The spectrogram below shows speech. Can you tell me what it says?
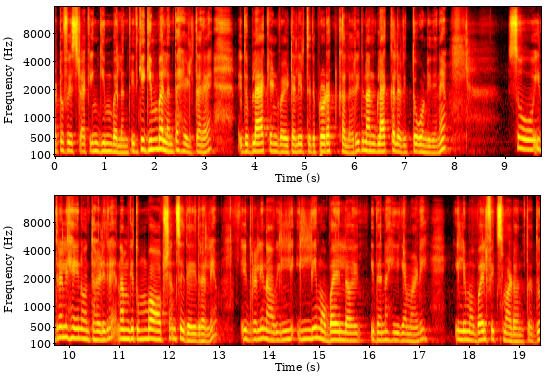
auto face tracking gimbal ಅಂತ. ಇದಕ್ಕೆ ಗಿಂಬಲ್ ಅಂತ ಹೇಳ್ತಾರೆ. ಇದು ಬ್ಲ್ಯಾಕ್ ಆ್ಯಂಡ್ ವೈಟಲ್ಲಿ ಇರ್ತದೆ, ಪ್ರಾಡಕ್ಟ್ ಕಲರ್. ಇದು ನಾನು ಬ್ಲ್ಯಾಕ್ ಕಲರ್ ಇದು ತೊಗೊಂಡಿದ್ದೇನೆ. ಸೊ ಇದರಲ್ಲಿ ಏನು ಅಂತ ಹೇಳಿದರೆ ನಮಗೆ ತುಂಬ ಆಪ್ಷನ್ಸ್ ಇದೆ ಇದರಲ್ಲಿ. ಇದರಲ್ಲಿ ನಾವು ಇಲ್ಲಿ ಇಲ್ಲಿ ಮೊಬೈಲ್ ಇದನ್ನು ಹೀಗೆ ಮಾಡಿ, ಇಲ್ಲಿ ಮೊಬೈಲ್ ಫಿಕ್ಸ್ ಮಾಡೋವಂಥದ್ದು,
